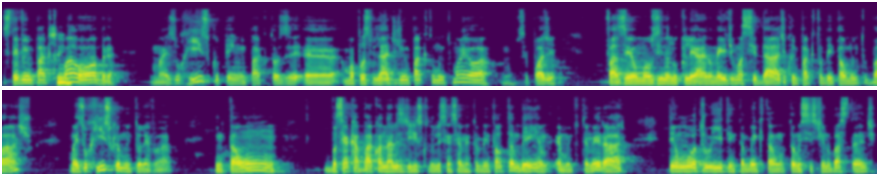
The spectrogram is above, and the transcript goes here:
você teve um impacto Sim. com a obra, mas o risco tem um impacto, é, uma possibilidade de um impacto muito maior. Você pode fazer uma usina nuclear no meio de uma cidade com impacto ambiental muito baixo, mas o risco é muito elevado. Então, você acabar com a análise de risco do licenciamento ambiental também é, é muito temerário. Tem um outro item também que estão insistindo bastante,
